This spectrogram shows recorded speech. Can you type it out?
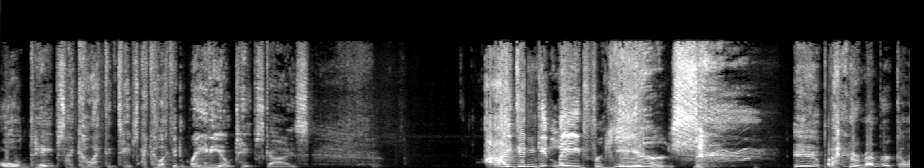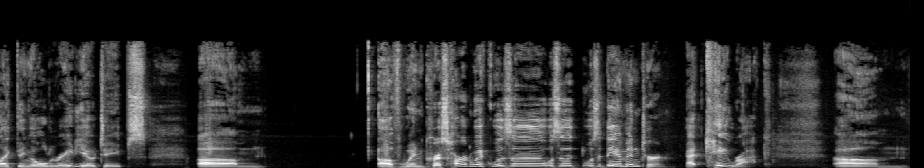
old tapes. I collected tapes. I collected radio tapes, guys. I didn't get laid for years, but I remember collecting old radio tapes um, of when Chris Hardwick was a was a was a damn intern at K Rock. Um,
